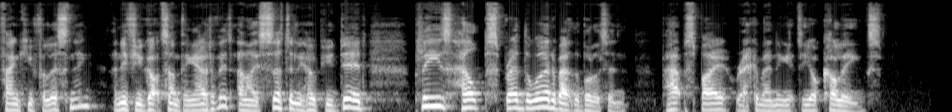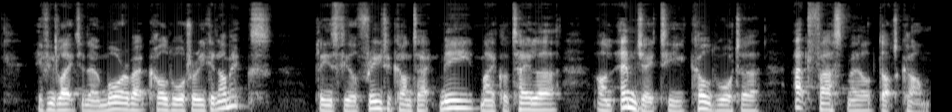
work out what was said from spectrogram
Thank you for listening. And if you got something out of it, and I certainly hope you did, please help spread the word about the bulletin, perhaps by recommending it to your colleagues. If you'd like to know more about Coldwater economics, please feel free to contact me, Michael Taylor, on mjtcoldwater at fastmail.com.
